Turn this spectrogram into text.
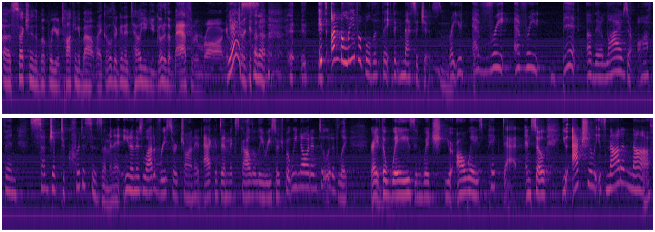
a, a section in the book where you're talking about, like, oh, they're going to tell you you go to the bathroom wrong. and Yes. They're gonna, it, it, it's unbelievable the th- the messages Mm. right you're every every bit of their lives are often subject to criticism and it you know and there's a lot of research on it academic scholarly research but we know it intuitively right? The ways in which you're always picked at. And so you actually, it's not enough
